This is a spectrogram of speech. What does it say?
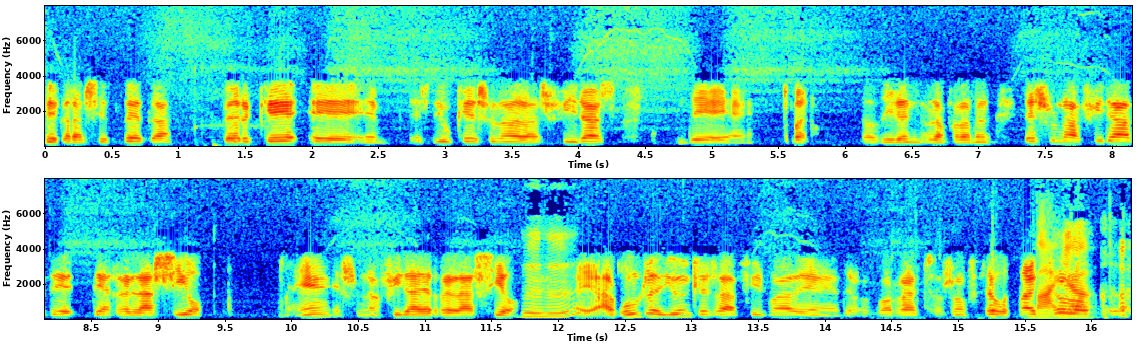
de gracieteta, perquè eh, es diu que és una de les fires de... bueno, ho direm d'una forma... És una fira de, de relació, eh? és una fira de relació. Mhm. Eh, alguns le diuen que és la firma de, de los borrachos, no? Però bueno, això lo,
